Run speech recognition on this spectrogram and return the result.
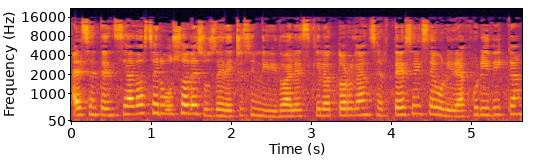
al sentenciado hacer uso de sus derechos individuales que le otorgan certeza y seguridad jurídica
